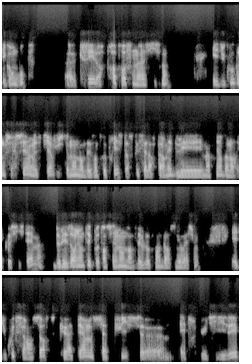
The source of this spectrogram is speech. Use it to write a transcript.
les grands groupes euh, créent leurs propres fonds d'investissement et du coup vont chercher à investir justement dans des entreprises parce que ça leur permet de les maintenir dans leur écosystème, de les orienter potentiellement dans le développement de leurs innovations et du coup de faire en sorte qu'à terme ça puisse euh, être utilisé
